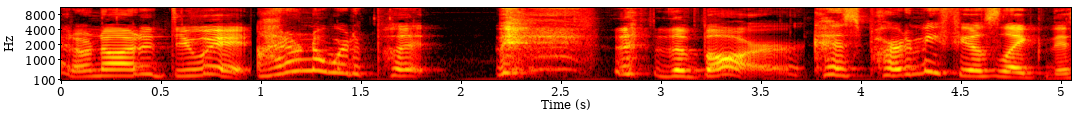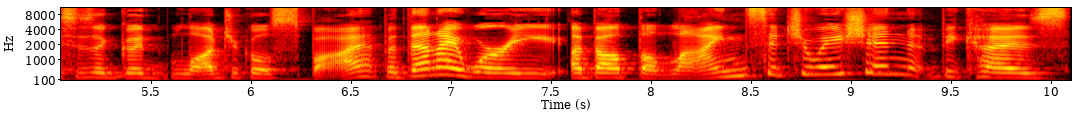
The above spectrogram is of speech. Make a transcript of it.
I don't know how to do it. I don't know where to put the bar. Because part of me feels like this is a good logical spot, but then I worry about the line situation because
